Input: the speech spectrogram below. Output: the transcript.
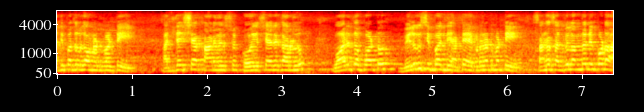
అధిపతులుగా ఉన్నటువంటి అధ్యక్ష కార్యదర్శి కోశాధికారులు వారితో పాటు వెలుగు సిబ్బంది అంటే ఇక్కడ ఉన్నటువంటి సంఘ సభ్యులందరినీ కూడా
